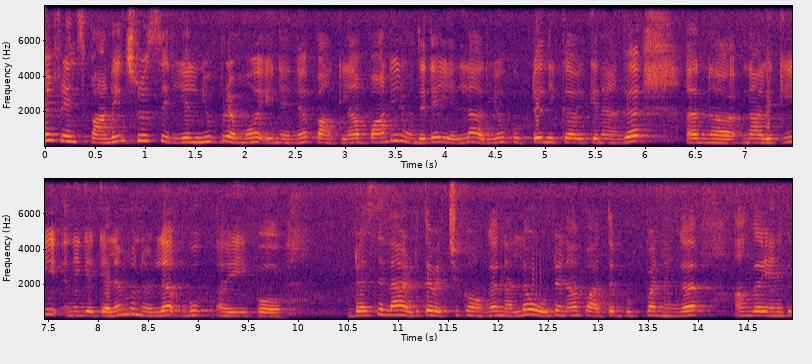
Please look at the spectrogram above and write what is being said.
Hi friends Pandian store serial new promo என்னென்னு பார்க்கலாம். பாண்டியன் வந்துட்டு எல்லாரையும் கூப்பிட்டு நிற்க வைக்கிறாங்க. நா- நாளைக்கு நீங்கள் கிளம்பணும்ல புக் இப்போது ட்ரெஸ் எல்லாம் எடுத்து வச்சுக்கோங்க. நல்ல ஓட்டனாக பார்த்து புக் பண்ணுங்க. அங்கே எனக்கு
